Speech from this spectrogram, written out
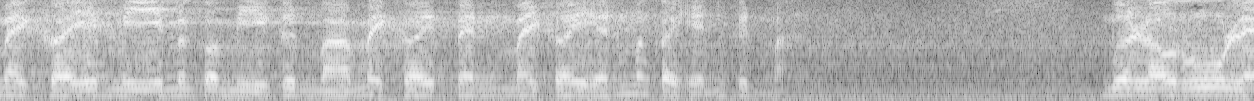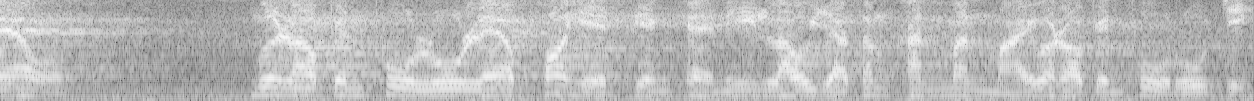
ไม่เคยมีมันก็มีขึ้นมา ไม่เคยเป็น ไม่เคยเห็นมันก็เห็นขึ้นมา เมื่อเรารู้แล้วเมื่อเราเป็นผู้รู้แล้วเพราะเหตุเพียงแค่นี้เราอย่าสำคัญมั่นหมายว่าเราเป็นผู้รู้จริง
